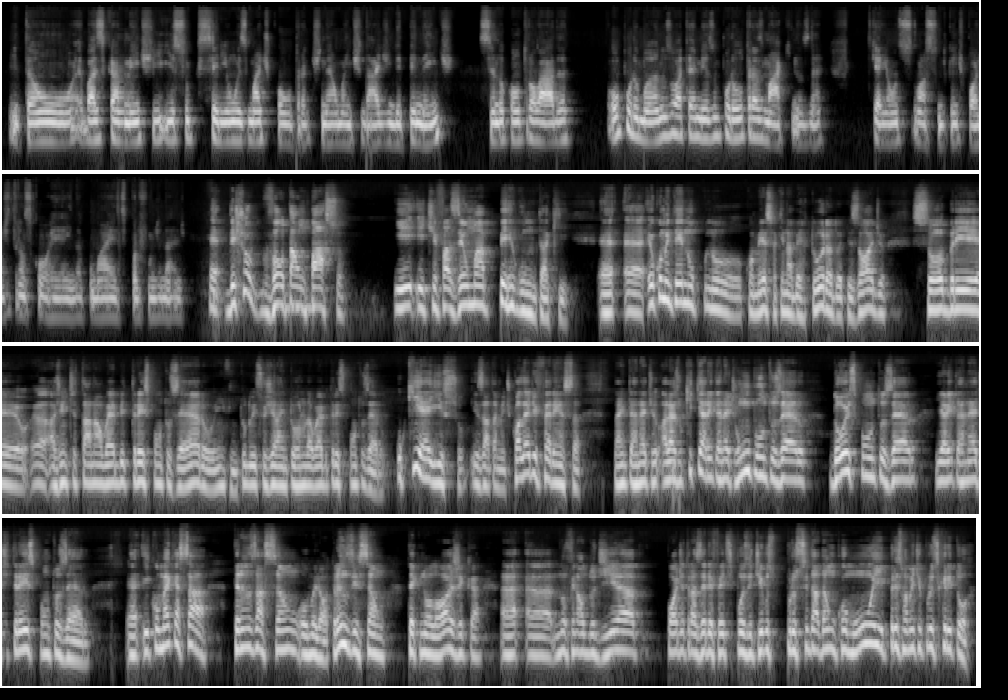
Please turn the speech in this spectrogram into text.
Então, é basicamente isso que seria um smart contract, né, uma entidade independente sendo controlada ou por humanos ou até mesmo por outras máquinas, né? Que aí é um, um assunto que a gente pode transcorrer ainda com mais profundidade. É, deixa eu voltar um passo e, e te fazer uma pergunta aqui. É, é, eu comentei no, no, começo, aqui na abertura do episódio, sobre é, a gente estar tá na Web 3.0, enfim, tudo isso girar em torno da Web 3.0. O que é isso exatamente? Qual é a diferença da internet? Aliás, o que era a internet 1.0, 2.0 e a internet 3.0? É, e como é que essa transação, ou melhor, transição tecnológica, é, é, no final do dia pode trazer efeitos positivos para o cidadão comum e principalmente para o escritor?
